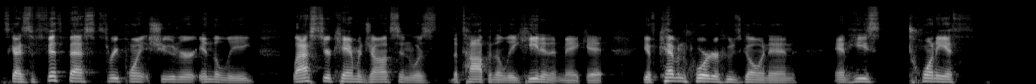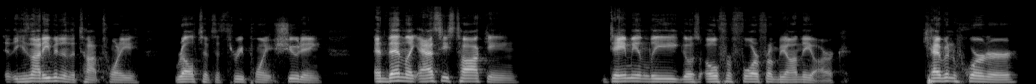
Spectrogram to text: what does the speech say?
This guy's the fifth best three point shooter in the league. Last year, Cameron Johnson was the top in the league. He didn't make it. You have Kevin Porter who's going in, and he's 20th. He's not even in the top 20 relative to three point shooting. And then, like, as he's talking, Damion Lee goes 0 for 4 from beyond the arc. Kevin Porter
